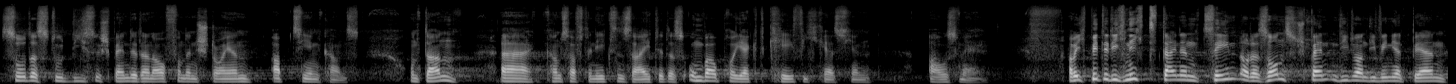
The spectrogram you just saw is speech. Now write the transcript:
so dass du diese Spende dann auch von den Steuern abziehen kannst. Und dann äh, kannst du auf der nächsten Seite das Umbauprojekt Käfigkästchen auswählen. Aber ich bitte dich nicht, deinen Zehnten oder sonst Spenden, die du an die Vignette Bern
